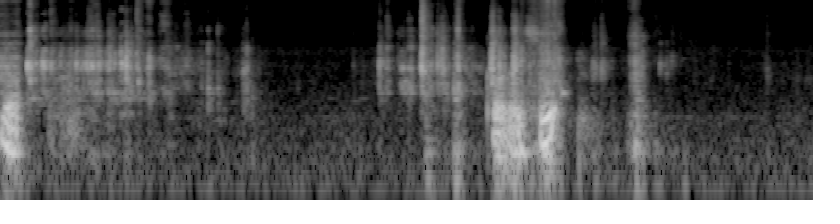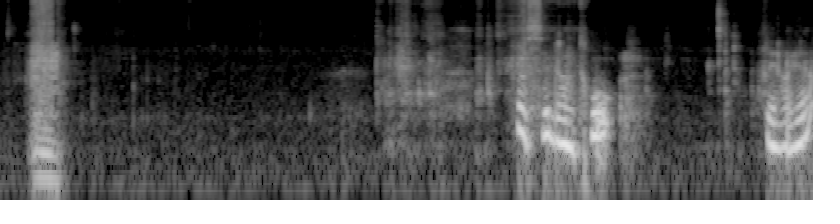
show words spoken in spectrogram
Ça. Donc, coller ici. Passer dans le trou derrière.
